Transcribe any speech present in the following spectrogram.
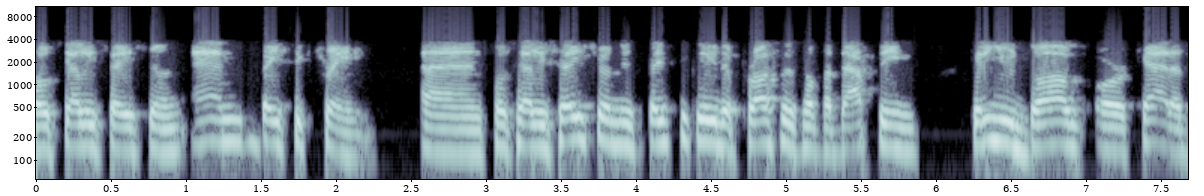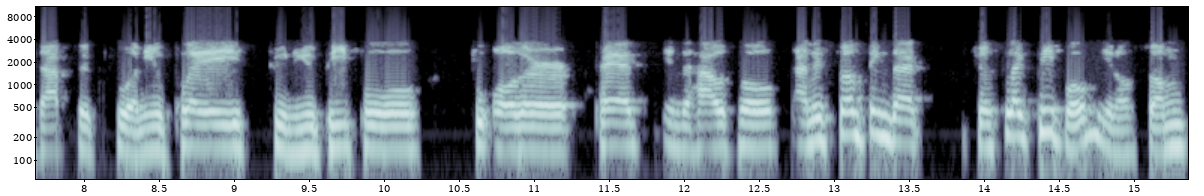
socialization and basic training. And socialization is basically the process of adapting, getting your dog or cat adapted to a new place, to new people, to other pets in the household. And it's something that just like people, you know, some,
